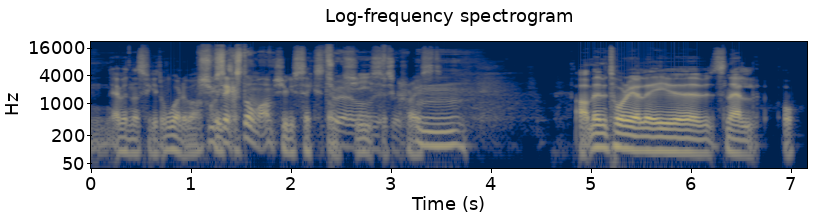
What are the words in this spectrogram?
jag vet inte ens vilket år det var. Skit. 2016 va? 2016, Tror jag det var Jesus Christ. Mm. Ja, men Toriel är ju snäll och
